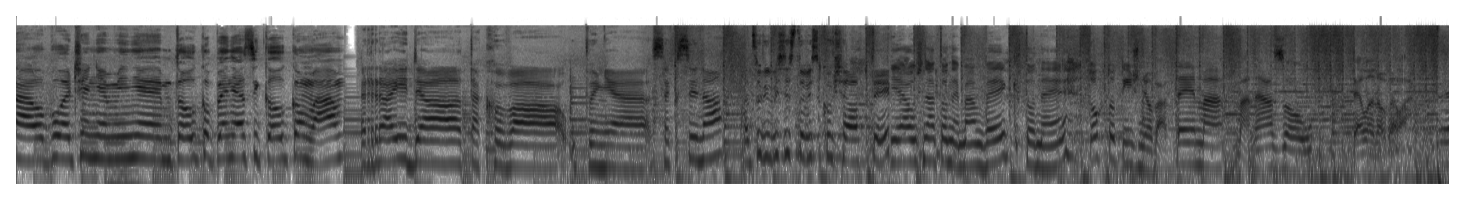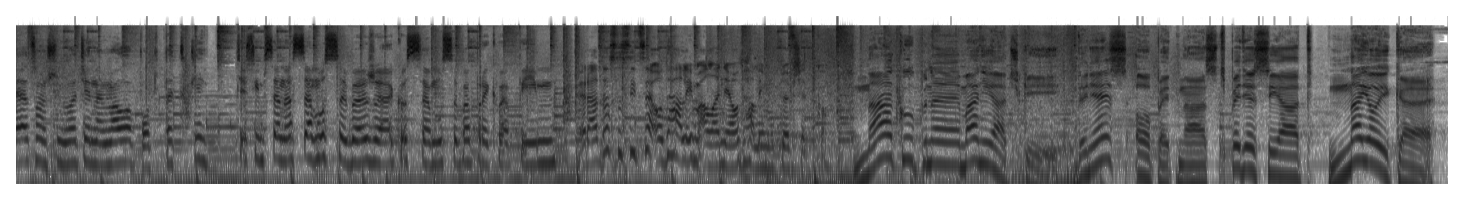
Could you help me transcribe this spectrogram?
Na oblečenie miniem toľko peňazí, koľko mám. Rajda taková úplne sexina. No. A co kdyby si to vyskúšala ty? Ja už na to nemám vek, to ne. Tohto týždňová téma má názov telenovela. Ja som v živote nemala podpätky. Teším sa na samu seba, že ako samu seba prekvapím. Rada sa síce odhalím, ale neodhalím úplne všetko. Nákupné maniačky. Dnes o 15.50 na Jojke.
